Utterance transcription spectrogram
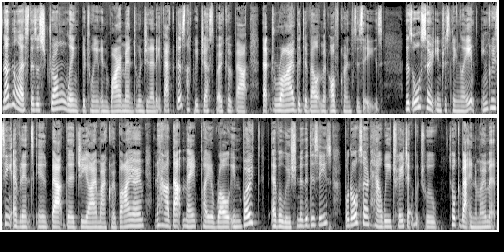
Nonetheless, there's a strong link between environmental and genetic factors, like we just spoke about, that drive the development of Crohn's disease. There's also, interestingly, increasing evidence about the GI microbiome and how that may play a role in both evolution of the disease, but also in how we treat it, which we'll talk about in a moment.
